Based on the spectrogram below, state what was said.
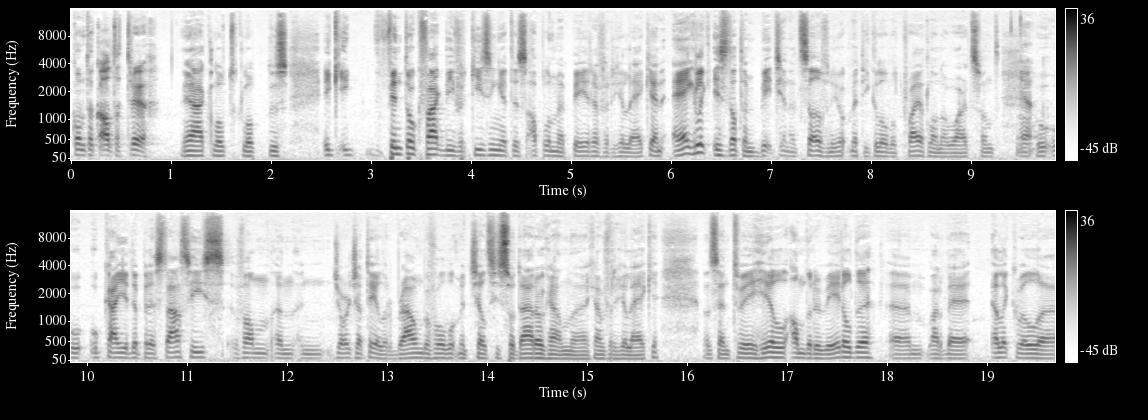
komt ook altijd terug. Ja, klopt, klopt. Dus ik, ik vind ook vaak die verkiezingen, het is appelen met peren vergelijken. En eigenlijk is dat een beetje hetzelfde nu ook met die Global Triathlon Awards. Want hoe, hoe, hoe, kan je de prestaties van een, een, Georgia Taylor Brown bijvoorbeeld met Chelsea Sodaro gaan, uh, gaan vergelijken? Dat zijn twee heel andere werelden, um, waarbij elk wel, uh,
